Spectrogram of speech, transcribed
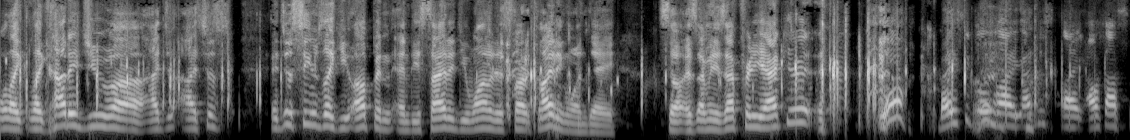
like like how did you uh I just, I just it just seems like you up and, and decided you wanted to start fighting one day. So is I mean is that pretty accurate? yeah, basically, like I just like I was, I was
